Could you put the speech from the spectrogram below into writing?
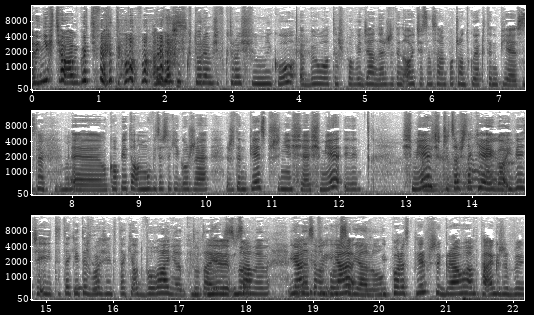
Ale nie chciałam go ćwiartować. Ale właśnie w którymś, w którymś filmiku było też powiedziane, że ten ojciec na samym początku, jak ten pies tak, no. e, kopie, to on mówi coś takiego, że, że ten pies przyniesie śmierć śmierć czy coś takiego i wiecie, i te takie też właśnie te takie odwołania tutaj nie, no, samym, ja, na samym ja serialu. po raz pierwszy grałam tak, żeby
